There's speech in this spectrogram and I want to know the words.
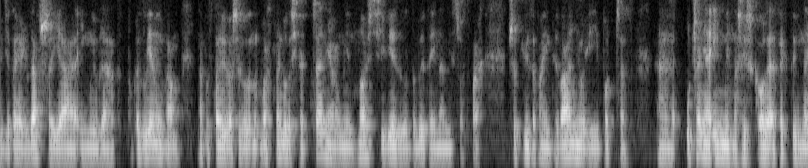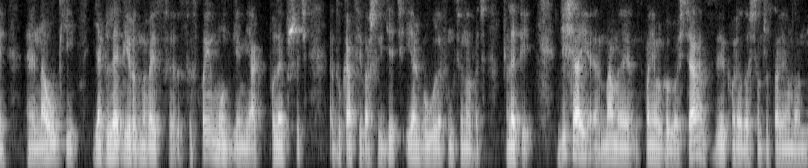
gdzie tak jak zawsze ja i mój brat pokazujemy Wam na podstawie Waszego własnego doświadczenia, umiejętności, wiedzy zdobytej na mistrzostwach w szybkim zapamiętywaniu i podczas e, uczenia innych w naszej szkole efektywnej e, nauki, jak lepiej rozmawiać ze swoim mózgiem, jak polepszyć edukację Waszych dzieci i jak w ogóle funkcjonować lepiej. Dzisiaj e, mamy wspaniałego gościa. Z wielką radością przedstawiam Wam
